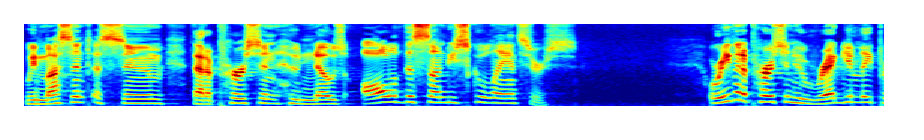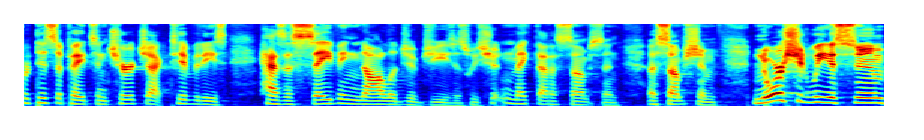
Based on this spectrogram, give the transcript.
We mustn't assume that a person who knows all of the Sunday school answers, or even a person who regularly participates in church activities, has a saving knowledge of Jesus. We shouldn't make that assumption. Assumption. Nor should we assume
